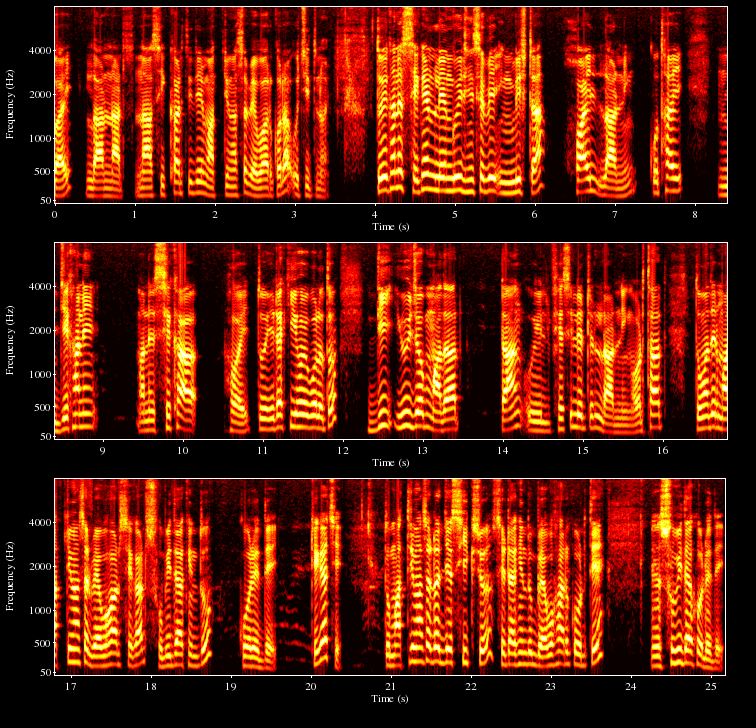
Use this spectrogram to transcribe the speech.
by learners না, শিক্ষার্থীদের মাতৃভাষা ব্যবহার করা উচিত নয়। তো এখানে সেকেন্ড ল্যাঙ্গুয়েজ হিসেবে ইংলিশটা হোয়াইল লার্নিং কোথায়, যেখানে মানে শেখা হয়, তো এটা কি হবে বলো তো the use of mother tongue will facilitated learning অর্থাৎ তোমাদের মাতৃভাষার ব্যবহার শেখার সুবিধা কিন্তু করে দেয়, ঠিক আছে? তো মাতৃভাষাটা যে শিখছো, সেটা কিন্তু ব্যবহার করতে সুবিধা করে দেয়,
